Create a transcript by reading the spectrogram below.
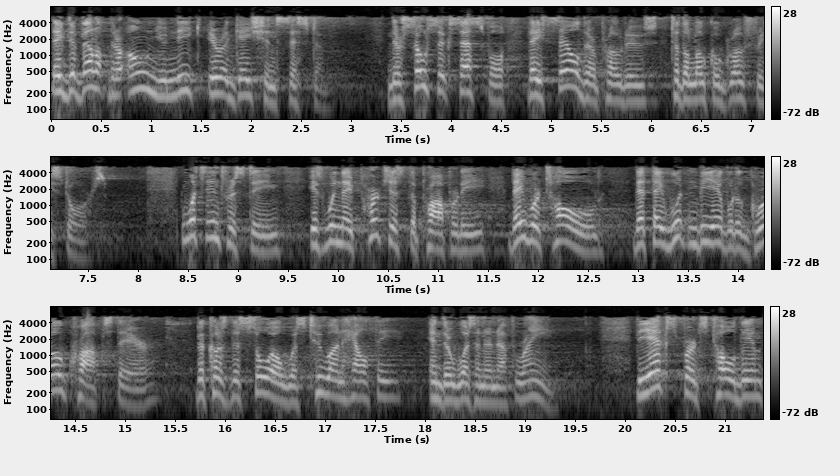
They developed their own unique irrigation system. They're so successful, they sell their produce to the local grocery stores. What's interesting is when they purchased the property, they were told that they wouldn't be able to grow crops there because the soil was too unhealthy and there wasn't enough rain. The experts told them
